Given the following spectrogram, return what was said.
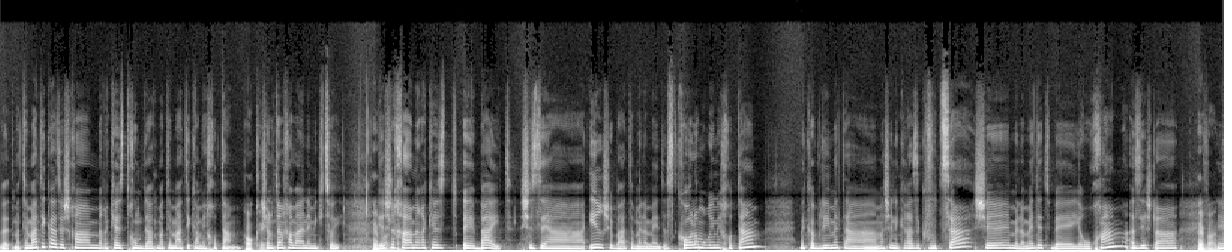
מתמטיקה, אז יש לך מרכז תחום דעת מתמטיקה מחותם, אוקיי, שנותן לך מענה מקצועי. יש לך מרכז אה, בית, שזה העיר שבה אתה מלמד, אז כל המורים מחותם מקבלים את ה, מה שנקרא, זה קבוצה שמלמדת בירוחם, אז יש לה הבנתי. אה,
